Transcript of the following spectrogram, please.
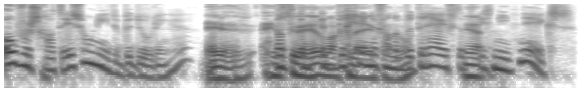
overschatten is ook niet de bedoeling. Hè? Nee, heeft u het, helemaal het beginnen van een bedrijf, dat Ja. is niet niks.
